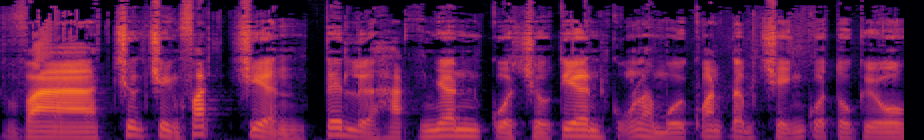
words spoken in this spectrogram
và chương trình phát triển tên lửa hạt nhân của Triều Tiên cũng là mối quan tâm chính của Tokyo.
